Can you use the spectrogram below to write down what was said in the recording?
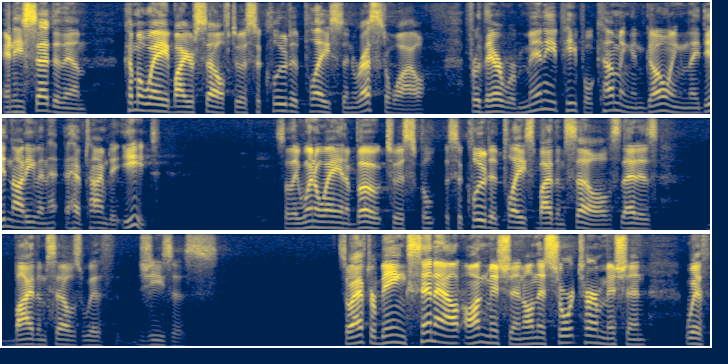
And he said to them, Come away by yourself to a secluded place and rest a while, for there were many people coming and going, and they did not even have time to eat. So they went away in a boat to a secluded place by themselves, that is, by themselves with Jesus. So after being sent out on mission, on this short term mission, with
